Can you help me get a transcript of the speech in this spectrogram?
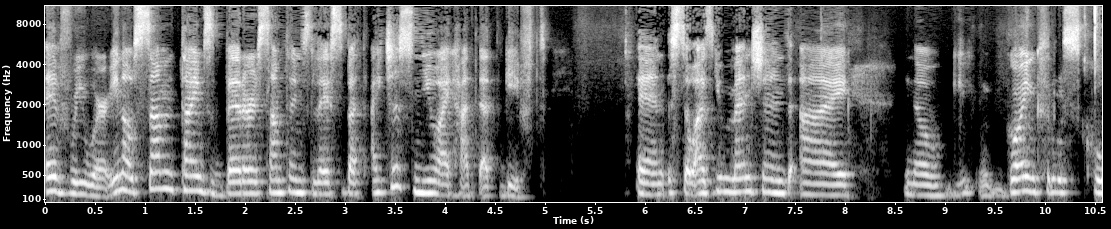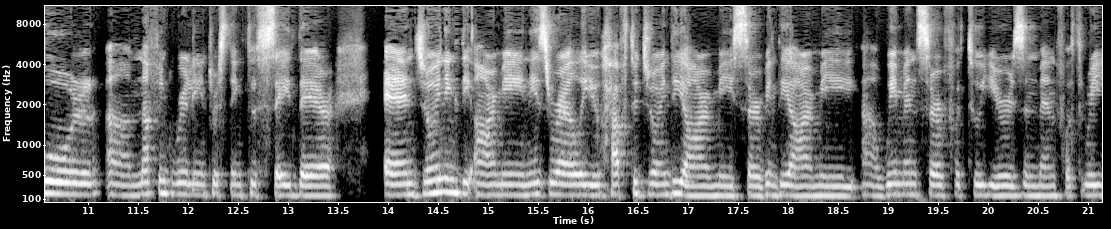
everywhere. You know sometimes better sometimes less but i just knew i had that gift. And so as you mentioned i you know going through school um, nothing really interesting to say there. And joining the army in israel you have to join the army serve in the army. Uh, women serve for two years and men for three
